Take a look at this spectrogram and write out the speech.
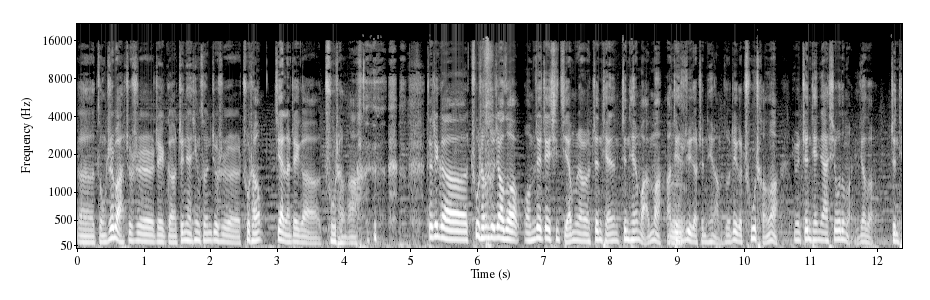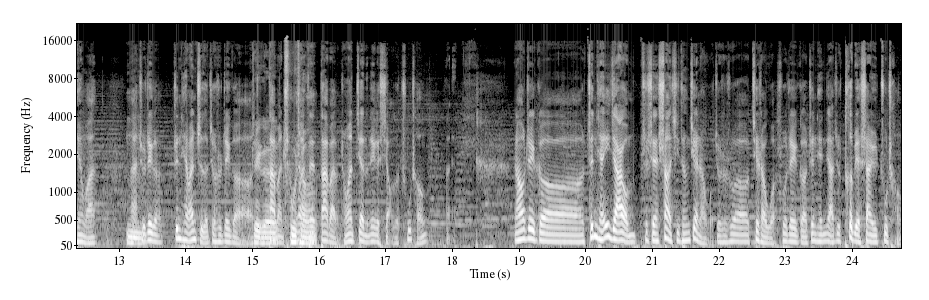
呃，总之吧，就是这个真田幸村就是出城建了这个出城啊，在这个出城就叫做我们这这期节目叫做真田真田丸嘛啊，嗯电视剧叫真田丸，说这个出城啊，因为真田家修的嘛，也叫做真田丸。啊，嗯。就这个真田丸指的就是这个这个大阪城外在大阪城外建的这个小的出城，哎，然后这个真田一家，我们之前上一期曾介绍过，就是说介绍过，说这个真田家就特别善于筑城，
